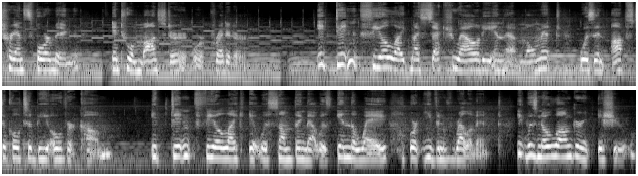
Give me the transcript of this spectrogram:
transforming into a monster or a predator. It didn't feel like my sexuality in that moment was an obstacle to be overcome. It didn't feel like it was something that was in the way or even relevant. It was no longer an issue.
